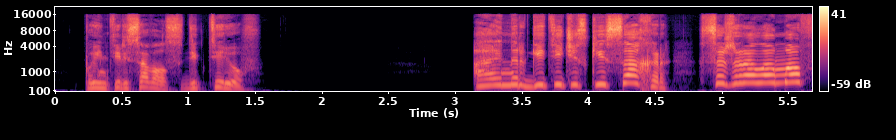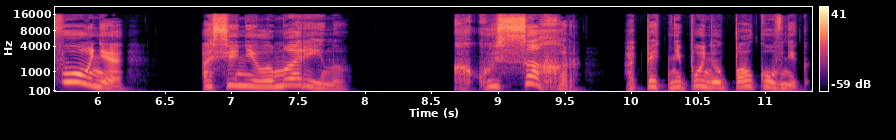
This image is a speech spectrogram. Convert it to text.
— поинтересовался Дегтярев. «А энергетический сахар сожрала Мафуня!» — осенила Марину. «Какой сахар?» — опять не понял полковник.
